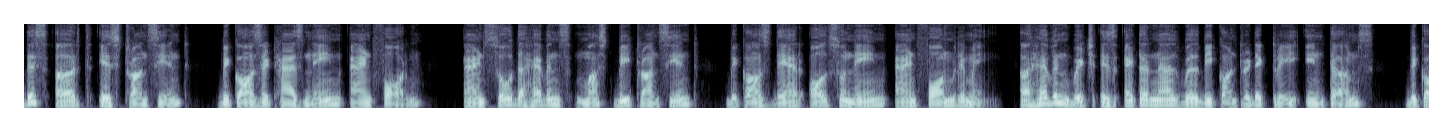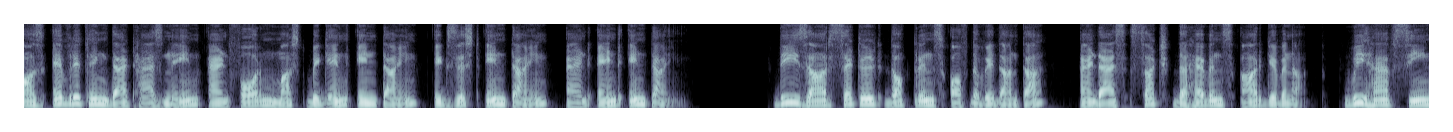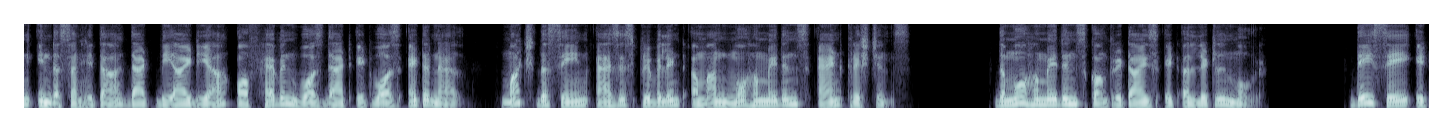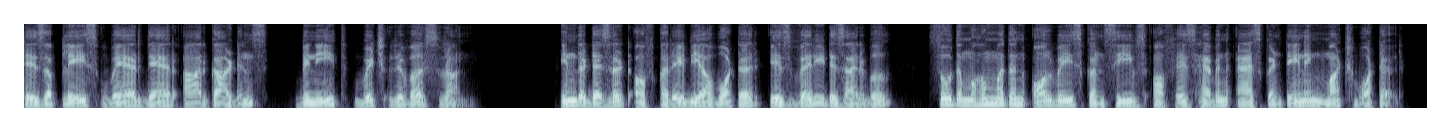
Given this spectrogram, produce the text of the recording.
This earth is transient, because it has name and form, and so the heavens must be transient, because there also name and form remain. A heaven which is eternal will be contradictory in terms, because everything that has name and form must begin in time, exist in time, and end in time. These are settled doctrines of the Vedanta, and as such the heavens are given up. We have seen in the Sanhita that the idea of heaven was that it was eternal, much the same as is prevalent among Mohammedans and Christians. The Mohammedans concretize it a little more. They say it is a place where there are gardens, beneath which rivers run. In the desert of Arabia water is very desirable, so the Mohammedan always conceives of his heaven as containing much water.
